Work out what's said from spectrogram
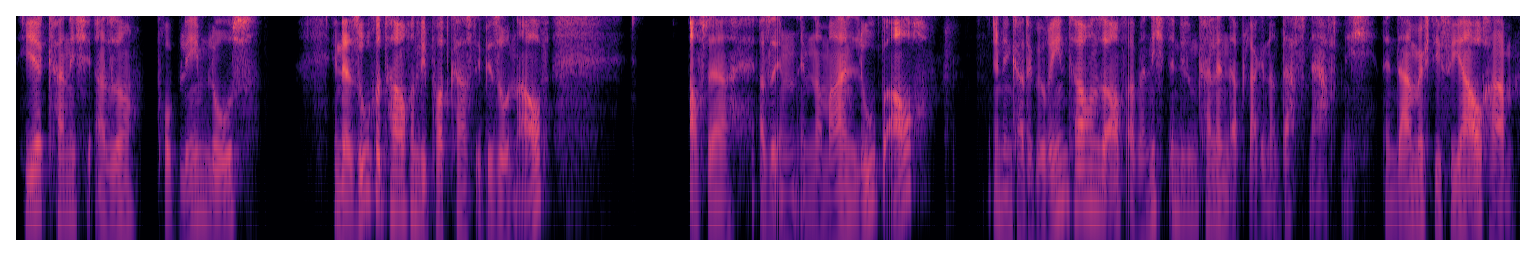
hier kann ich also problemlos in der Suche tauchen die Podcast-Episoden auf. Auf der, also im, im normalen Loop auch. In den Kategorien tauchen sie auf, aber nicht in diesem Kalender-Plugin. Und das nervt mich, denn da möchte ich sie ja auch haben.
